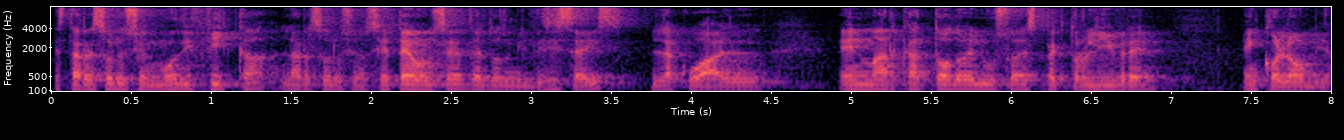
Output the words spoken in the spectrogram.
Esta resolución modifica la resolución 711 del 2016, la cual enmarca todo el uso de espectro libre en Colombia.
